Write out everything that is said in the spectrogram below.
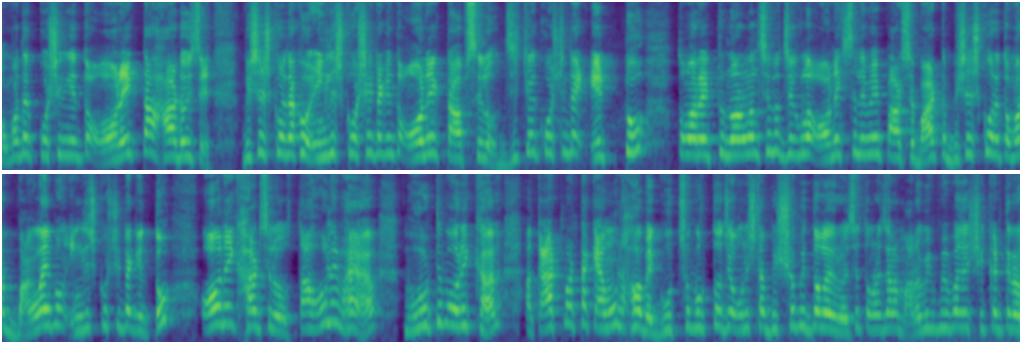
তোমাদের কোশ্চেন কিন্তু অনেকটা হার্ড হয়েছে। বিশেষ করে দেখো ইংলিশ কোশ্চেনটা কিন্তু অনেক টাফ ছিল। জিকে কোশ্চেনটা একটু তোমার একটু নর্মাল ছিল, যেগুলো অনেক ছেলেমেয়ে পারছে বাট বিশেষ করে তোমার বাংলা এবং ইংলিশ কোশ্চেনটা কিন্তু অনেক হার্ড ছিল। তাহলে ভাইয়া, ভর্তি পরীক্ষার কাটমারটা কেমন হবে গুচ্ছভুক্ত যে উনিশটা বিশ্ববিদ্যালয় রয়েছে, তোমরা যারা মানবিক বিভাগের শিক্ষার্থীরা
